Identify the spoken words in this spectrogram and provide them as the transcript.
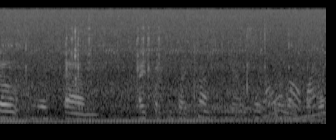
So, um, I spoke to my son. Around my you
